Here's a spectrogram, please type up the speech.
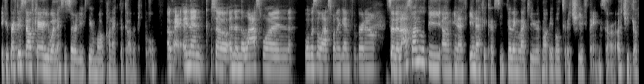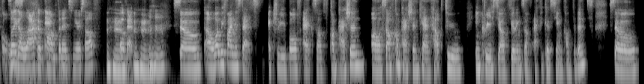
if you practice self care, you will necessarily feel more connected to other people. Okay, and then so and then the last one. What was the last one again for burnout? So the last one would be um, ineff- inefficacy, feeling like you're not able to achieve things or achieve your goals. It's like a lack of confidence and, in yourself. Mm-hmm, okay. Mm-hmm. Mm-hmm. So uh, what we find is that actually both acts of compassion or self compassion can help to increase your feelings of efficacy and confidence. So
